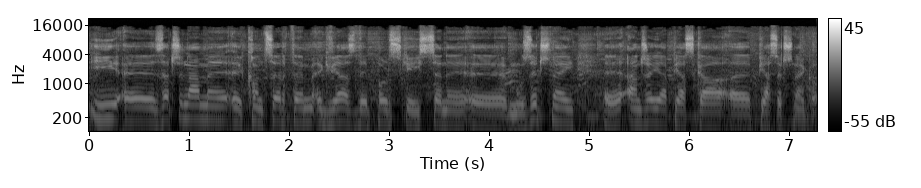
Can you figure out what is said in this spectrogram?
i zaczynamy koncertem gwiazdy polskiej sceny muzycznej Andrzeja Piaska Piasecznego.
